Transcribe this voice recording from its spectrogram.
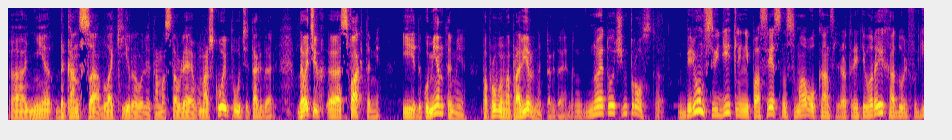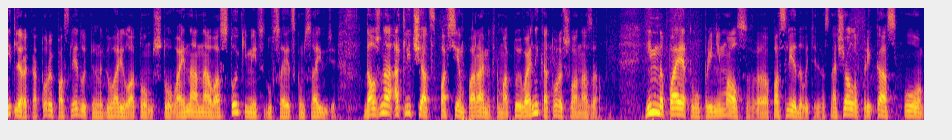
а, не до конца блокировали, там, оставляя морской путь и так далее. Давайте э, с фактами и документами Попробуем опровергнуть тогда это. Ну, это очень просто. Берем свидетеля непосредственно самого канцлера Третьего Рейха Адольфа Гитлера, который последовательно говорил о том, что война на Востоке, имеется в виду в Советском Союзе, должна отличаться по всем параметрам от той войны, которая шла на Западе. Именно поэтому принимался э, последовательно сначала приказ о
